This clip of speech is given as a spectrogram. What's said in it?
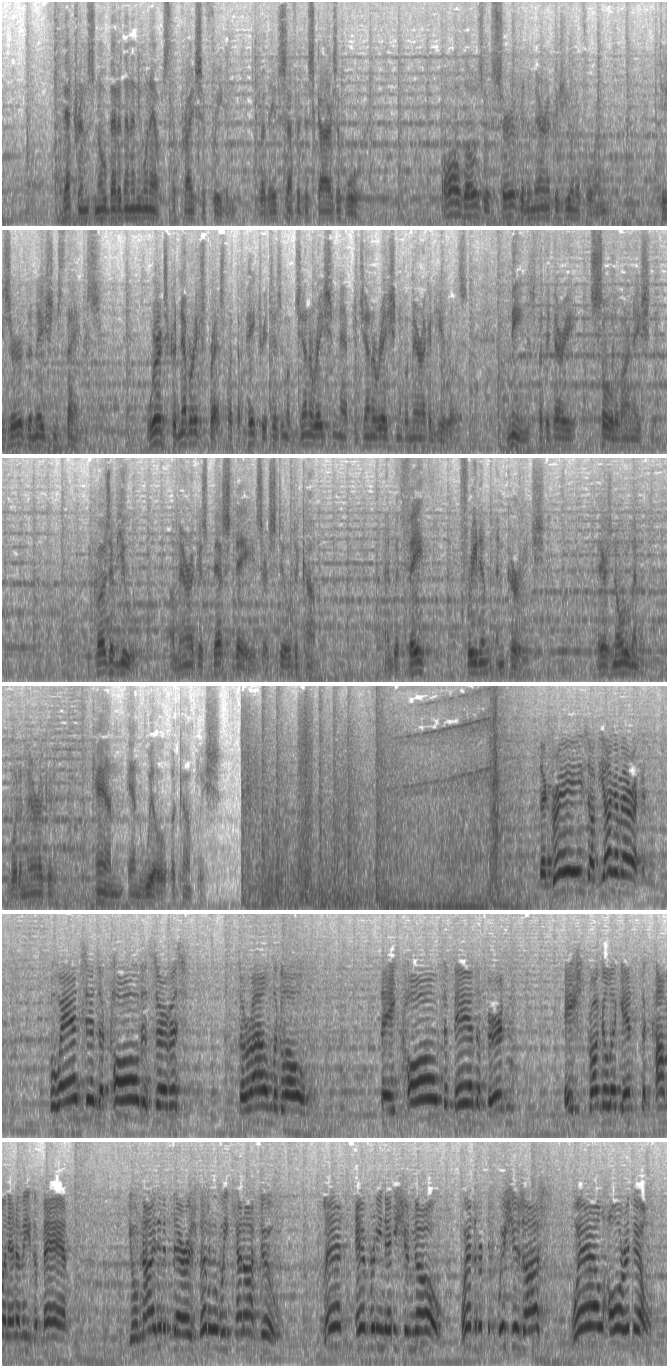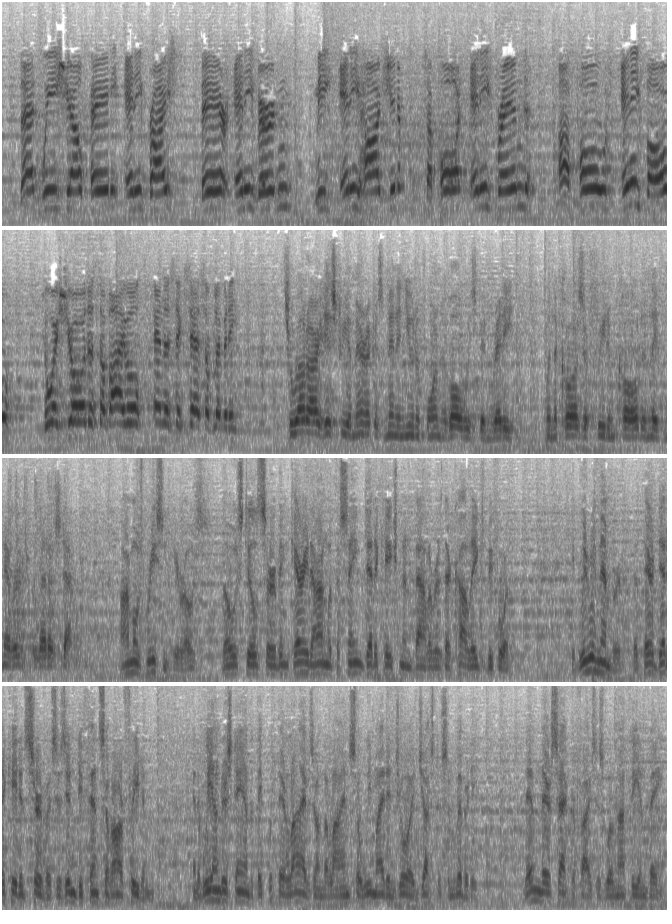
Veterans know better than anyone else the price of freedom, where they've suffered the scars of war. All those who have served in America's uniform deserve the nation's thanks. Words could never express what the patriotism of generation after generation of American heroes means for the very soul of our nation. Because of you, America's best days are still to come. And with faith, freedom, and courage, there's no limit to what America can and will accomplish. The graves of young Americans who answered the call to service around the globe. They called to bear the burden, a struggle against the common enemies of man. United, there is little we cannot do. Let every nation know, whether it wishes us well or ill, that we shall pay any price, bear any burden, meet any hardship, support any friend, oppose any foe to assure the survival and the success of liberty. Throughout our history, America's men in uniform have always been ready when the cause of freedom called, and they've never let us down. Our most recent heroes, those still serving, carried on with the same dedication and valor as their colleagues before them. If we remember that their dedicated service is in defense of our freedom, and if we understand that they put their lives on the line so we might enjoy justice and liberty, then their sacrifices will not be in vain.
